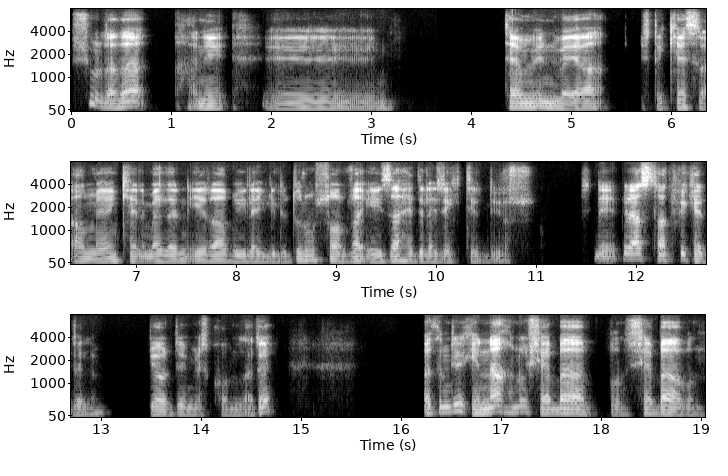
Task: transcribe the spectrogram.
Şurada da hani e, Temvin veya işte kesre almayan kelimelerin irabı ile ilgili durum sonra izah edilecektir diyor. Şimdi biraz tatbik edelim gördüğümüz konuları. Bakın diyor ki nahnu şebabun, şebabun.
